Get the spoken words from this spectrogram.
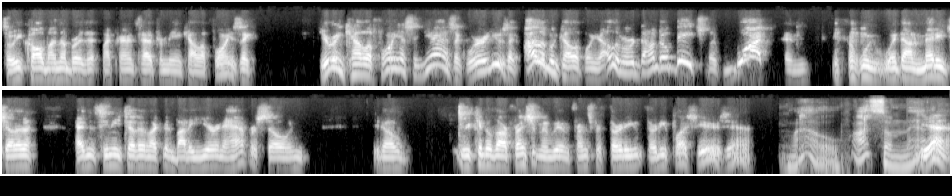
So he called my number that my parents had for me in California. He's like, you're in California? I said, yeah. He's like, where are you? He's like, I live in California. I live in Redondo Beach. Like, what? And we went down and met each other. Hadn't seen each other like in about a year and a half or so. And, you know, rekindled our friendship and we've been friends for 30, 30 plus years. Yeah. Wow. Awesome, man. Yeah.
